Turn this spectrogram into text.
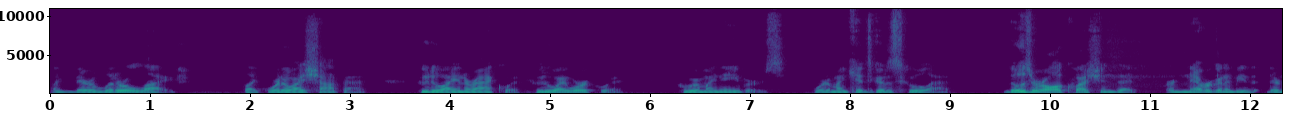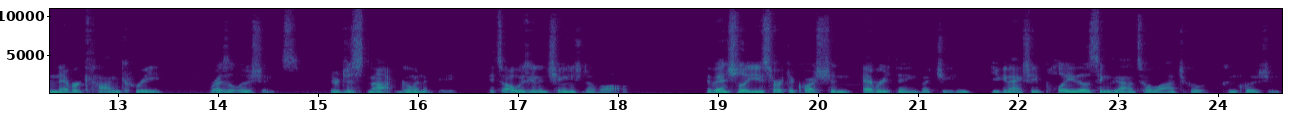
like their literal life, like where do I shop at? Who do I interact with? Who do I work with? Who are my neighbors? Where do my kids go to school at? Those are all questions that are never going to be, they're never concrete resolutions. They're just not going to be. it's always going to change and evolve. Eventually, you start to question everything, but you can you can actually play those things out to a logical conclusion.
